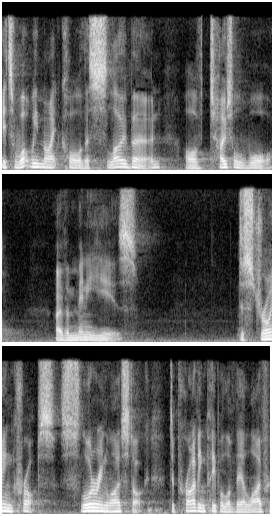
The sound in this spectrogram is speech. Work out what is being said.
it's what we might call the slow burn of total war over many years. Destroying crops, slaughtering livestock, depriving people of their live,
